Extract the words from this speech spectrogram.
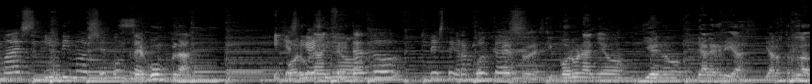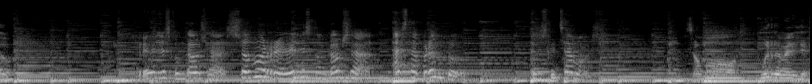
más íntimos se cumplan. Se cumplan. y que por sigáis año. disfrutando de este gran podcast. Eso es. Y por un año lleno de alegrías. Y a nuestro lado. Rebeldes con causa. Somos rebeldes con causa. Hasta pronto. Escuchamos. Somos muy rebeldes,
